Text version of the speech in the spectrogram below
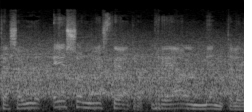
Te aseguro, eso no es teatro. Realmente le.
